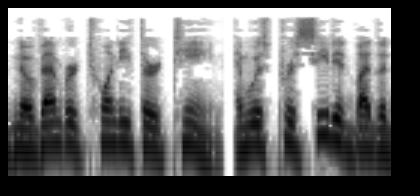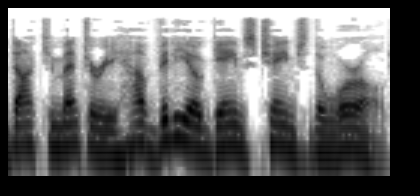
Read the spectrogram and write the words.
November 2013, and was preceded by the documentary How Video Games Changed the World.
